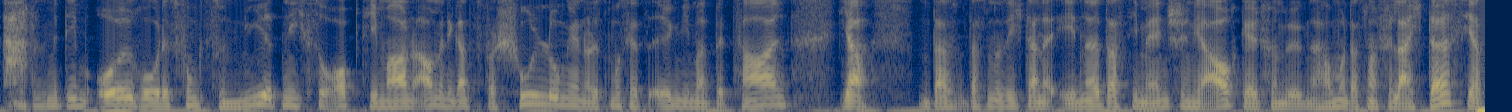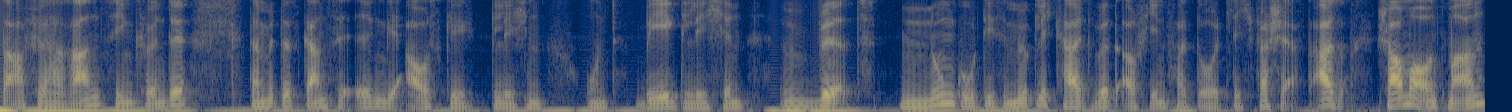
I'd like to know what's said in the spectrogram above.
ach, das mit dem Euro, das funktioniert nicht so optimal. Und auch mit den ganzen Verschuldungen und das muss jetzt irgendjemand bezahlen. Ja, und das, dass man sich dann erinnert, dass die Menschen ja auch Geldvermögen haben und dass man vielleicht das ja dafür heranziehen könnte, damit das Ganze irgendwie ausgeglichen und beglichen wird. Nun gut, diese Möglichkeit wird auf jeden Fall deutlich verschärft. Also schauen wir uns mal an,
